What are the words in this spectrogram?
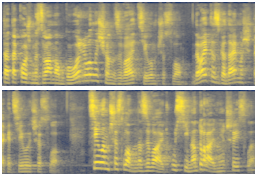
та також ми з вами обговорювали, що називають цілим числом. Давайте згадаємо, що таке ціле число. Цілим числом називають усі натуральні числа,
